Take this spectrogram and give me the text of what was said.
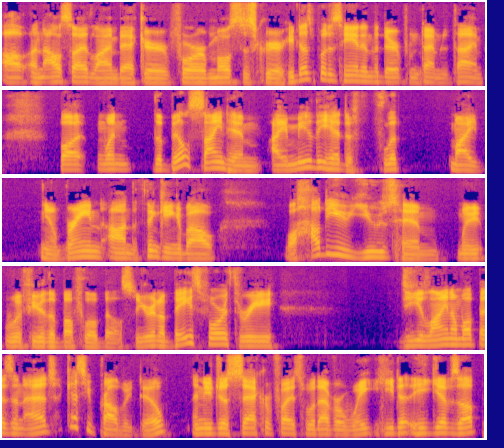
uh, an outside linebacker for most of his career. He does put his hand in the dirt from time to time, but when the Bills signed him, I immediately had to flip my, you know, brain on to thinking about, well, how do you use him if you're the Buffalo Bills? So you're in a base four-three. Do you line him up as an edge? I guess you probably do, and you just sacrifice whatever weight he he gives up,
